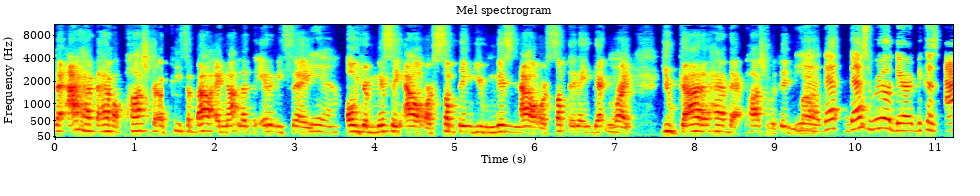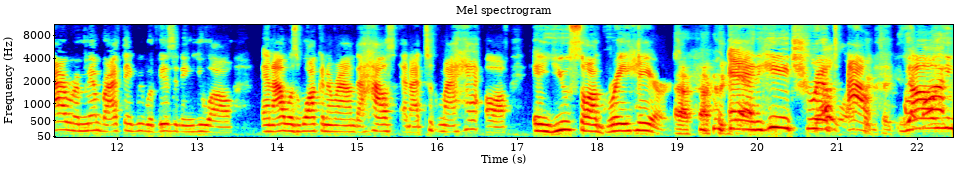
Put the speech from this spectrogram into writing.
that I have to have a posture of peace about, and not let the enemy say, yeah. "Oh, you're missing out," or something you missed mm-hmm. out, or something ain't getting yeah. right. You gotta have that posture within you. Yeah, Mom. that that's real, Derrick. Because I remember, I think we were visiting you all, and I was walking around the house and I took my hat off and you saw gray hairs. I, I and he tripped out. Y'all, he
